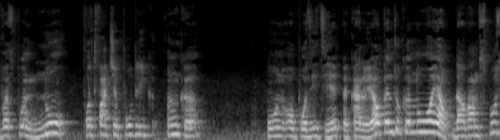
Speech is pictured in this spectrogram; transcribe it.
vă spun, nu pot face public încă un, o poziție pe care o iau, pentru că nu o iau. Dar v-am spus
